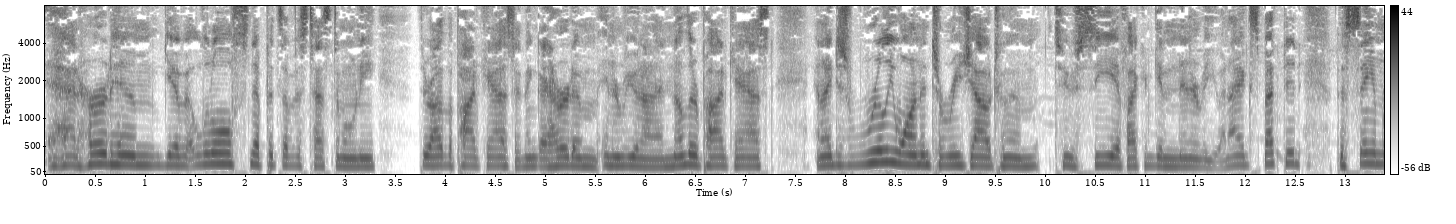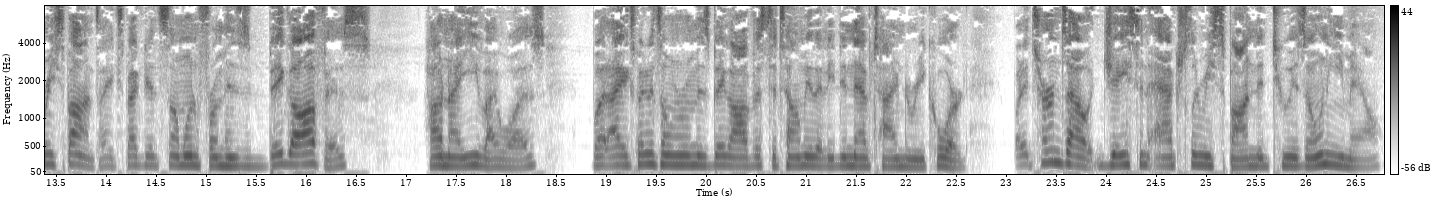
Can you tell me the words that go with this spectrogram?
had heard him give little snippets of his testimony throughout the podcast. I think I heard him interviewed on another podcast and I just really wanted to reach out to him to see if I could get an interview. And I expected the same response. I expected someone from his big office, how naive I was, but I expected someone from his big office to tell me that he didn't have time to record. But it turns out Jason actually responded to his own email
